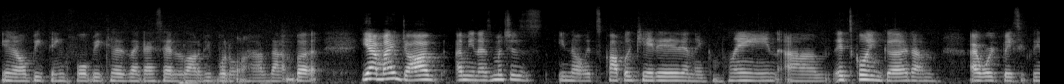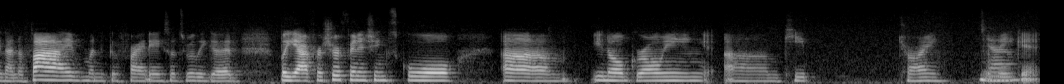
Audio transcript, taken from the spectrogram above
you know, be thankful because like I said a lot of people don't have that. But yeah, my job, I mean, as much as, you know, it's complicated and I complain, um it's going good. Um I work basically 9 to 5, Monday through Friday, so it's really good. But yeah, for sure finishing school, um you know, growing, um keep trying to Yeah. make it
